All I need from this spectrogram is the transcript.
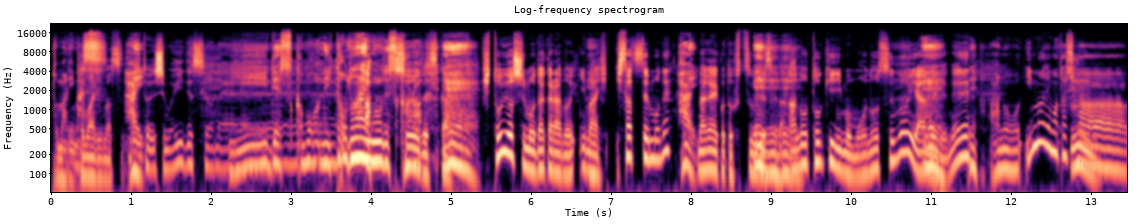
泊まります。泊まります、はい。人吉もいいですよね。いいですか。僕はね行ったことないものですから。あそうですか。ええ。人吉もだからあの今視察船もねはい。長いこと普通ですけど、ええ。ええあの時にもものすごい雨でね、ええあの今でも確か、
